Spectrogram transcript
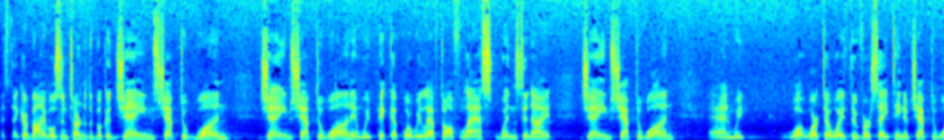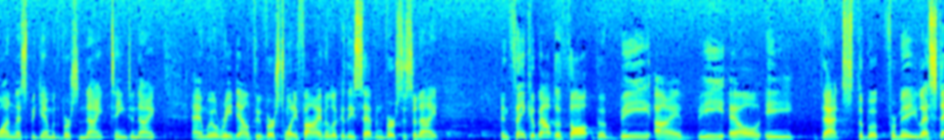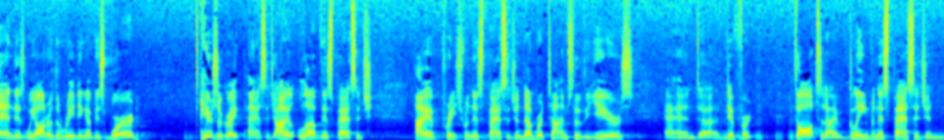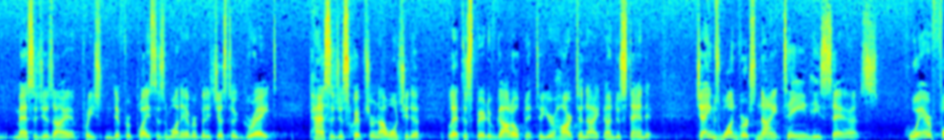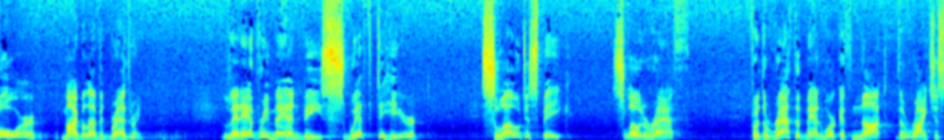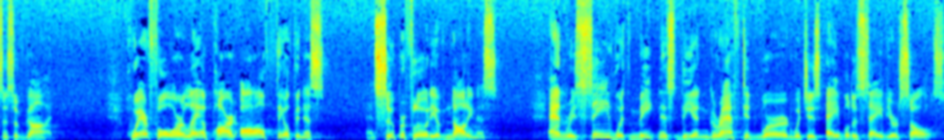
Let's take our Bibles and turn to the book of James, chapter 1. James, chapter 1, and we pick up where we left off last Wednesday night. James, chapter 1, and we worked our way through verse 18 of chapter 1. Let's begin with verse 19 tonight. And we'll read down through verse 25 and look at these seven verses tonight and think about the thought, the B I B L E that's the book for me. Let's stand as we honor the reading of His Word. Here's a great passage. I love this passage. I have preached from this passage a number of times through the years and uh, different thoughts that I've gleaned from this passage and messages I have preached in different places and whatever. But it's just a great passage of Scripture, and I want you to let the Spirit of God open it to your heart tonight and understand it. James 1, verse 19, he says, Wherefore, my beloved brethren, let every man be swift to hear, slow to speak, slow to wrath. For the wrath of man worketh not the righteousness of God. Wherefore, lay apart all filthiness and superfluity of naughtiness, and receive with meekness the engrafted word which is able to save your souls.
